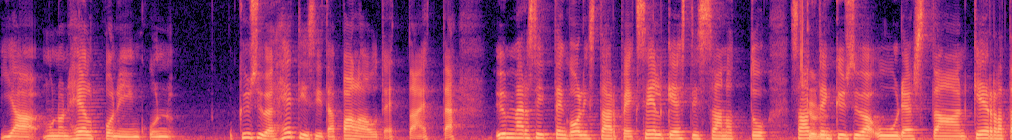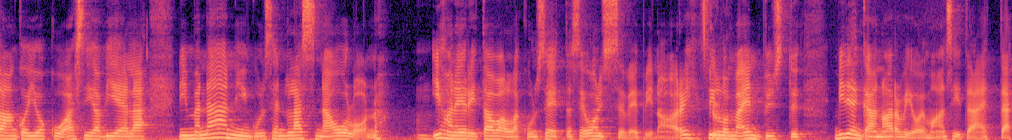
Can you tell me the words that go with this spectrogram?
Ja mun on helppo niin kuin kysyä heti sitä palautetta, että ymmärsittenkö, olisi tarpeeksi selkeästi sanottu, saatte Kyllä. kysyä uudestaan, kerrataanko joku asia vielä, niin mä näen niin kuin sen läsnäolon mm. ihan eri tavalla kuin se, että se olisi se webinaari. Silloin Kyllä. mä en pysty mitenkään arvioimaan sitä, että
